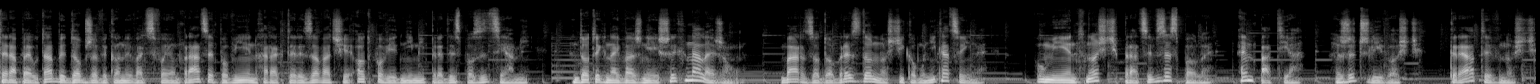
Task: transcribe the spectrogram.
Terapeuta, by dobrze wykonywać swoją pracę, powinien charakteryzować się odpowiednimi predyspozycjami. Do tych najważniejszych należą bardzo dobre zdolności komunikacyjne, umiejętność pracy w zespole, empatia, życzliwość, kreatywność,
